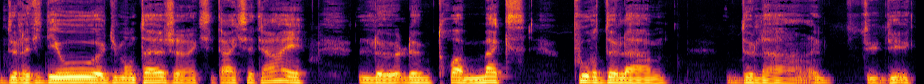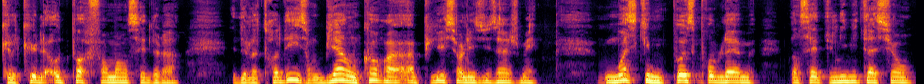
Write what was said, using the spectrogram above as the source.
de la vidéo, euh, du montage, etc., euh, etc. Et le, le M3 Max pour de la, de la, du, du, calcul haute performance et de la, et de la 3D, ils ont bien encore appuyé sur les usages. Mais moi, ce qui me pose problème dans cette limitation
